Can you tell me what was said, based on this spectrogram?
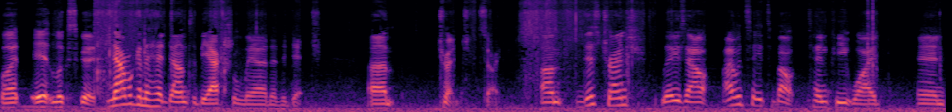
but it looks good. Now we're gonna head down to the actual layout of the ditch. Um, trench, sorry. Um, this trench lays out, I would say it's about 10 feet wide and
